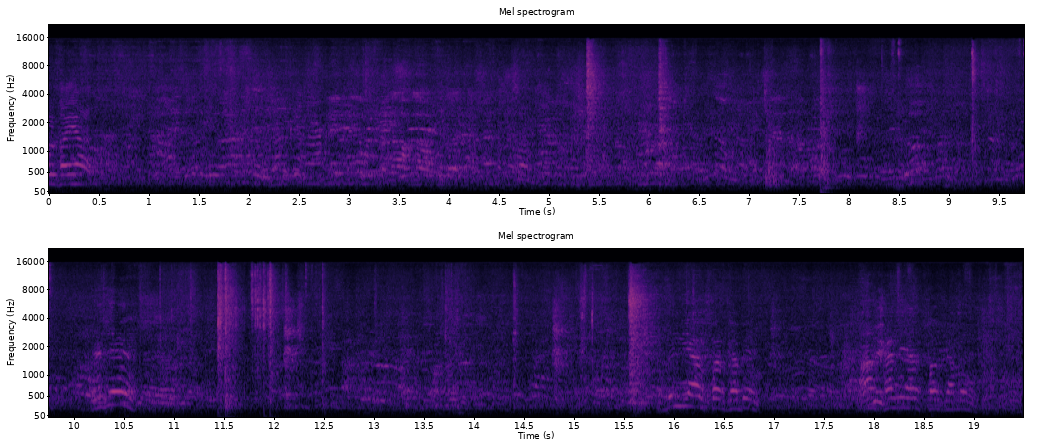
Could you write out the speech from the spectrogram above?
col vaiato. Veniamo al Fargamento, anche al Fargamento.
